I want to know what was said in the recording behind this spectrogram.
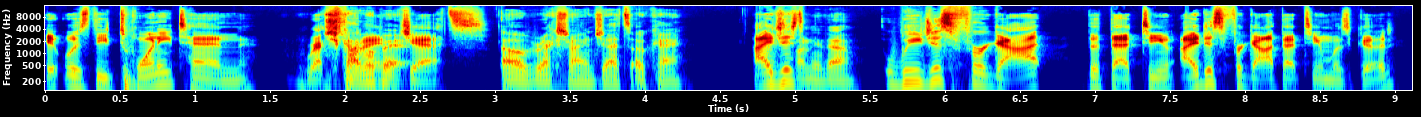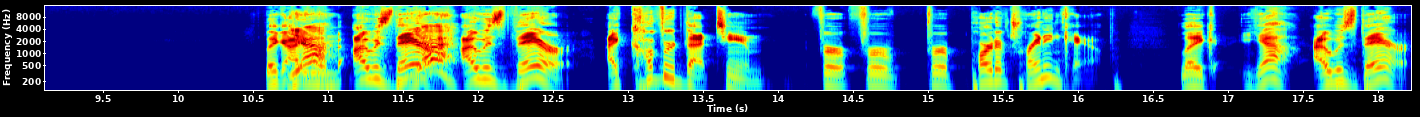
It was the 2010 Rex Chicago Ryan Bear. Jets. Oh, Rex Ryan Jets. Okay, I just, funny though. we just forgot that that team. I just forgot that team was good. Like Yeah. I, rem- I was there. Yeah. I was there. I covered that team for for for part of training camp. Like, yeah, I was there.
